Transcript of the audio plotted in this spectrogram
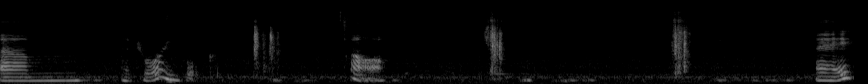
Um, drawing book. Oh. Hey.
